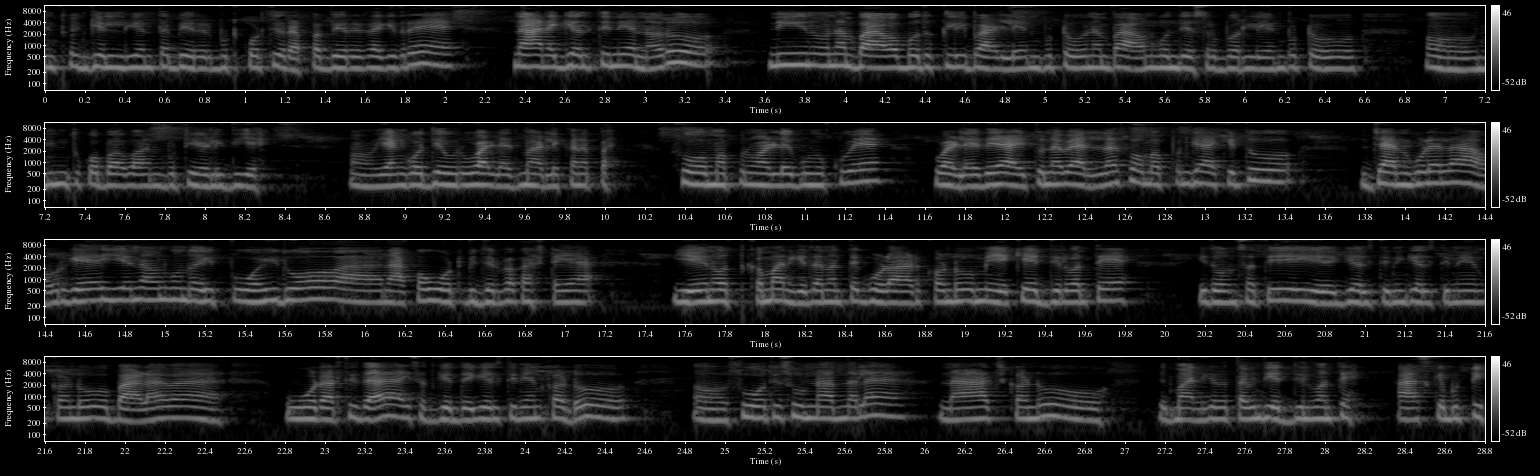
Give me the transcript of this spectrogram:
ನಿಂತ್ಕೊಂಡು ಗೆಲ್ಲಿ ಅಂತ ಬೇರೆ ಬಿಟ್ಕೊಡ್ತಿರಪ್ಪ ಬೇರೆಯವರಾಗಿದ್ರೆ ನಾನೇ ಗೆಲ್ತೀನಿ ಅನ್ನೋರು. ನೀನು ನಮ್ಮ ಬಾವ ಬದುಕಲಿ, ಬಾಳ್ಲಿ ಅಂದ್ಬಿಟ್ಟು ನಮ್ಮ ಭಾವನಿಗೊಂದು ಹೆಸರು ಬರಲಿ ಅಂದ್ಬಿಟ್ಟು ನಿಂತ್ಕೋ ಬಾವ ಅಂದ್ಬಿಟ್ಟು ಹೇಳಿದೀಯ. ಹೆಂಗೋ ದೇವರು ಒಳ್ಳೇದು ಮಾಡ್ಲಿಕ್ಕನಪ್ಪ. ಸೋಮಪ್ಪನ ಒಳ್ಳೆ ಗುಣಕ್ಕೂ ಒಳ್ಳೇದೇ ಆಯಿತು. ನಾವೆಲ್ಲ ಸೋಮಪ್ಪನಿಗೆ ಹಾಕಿದ್ದು, ಜನಗಳೆಲ್ಲ ಅವ್ರಿಗೆ ಏನೋ ಅವ್ನಿಗೊಂದು ಐದು ಐದು ನಾಲ್ಕು ಓಟ್ ಬಿದ್ದಿರ್ಬೇಕು ಅಷ್ಟೇ. ಏನು ಹೊತ್ಕೊಂಡು ಮನಗಿದಾನಂತೆ ಗುಳ ಆಡ್ಕೊಂಡು ಮೇಕೆ ಎದ್ದಿರುವಂತೆ. ಇದೊಂದು ಸತಿ ಗೆಲ್ತೀನಿ ಗೆಲ್ತೀನಿ ಅಂದ್ಕೊಂಡು ಭಾಳ ಓಡಾಡ್ತಿದ್ದ ಈ ಗೆದ್ದೆ, ಗೆಲ್ತೀನಿ ಅನ್ಕೊಂಡು ಸೋತಿ ಸುಣ್ಣ ಆದ್ಮೇಲೆ ನಾಚ್ಕೊಂಡು ಮನೆಗೆ ತಗೊಂಡು ಎದ್ದಿಲ್ವಂತೆ ಹಾಸ್ಕೆ ಬಿಟ್ಟು.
